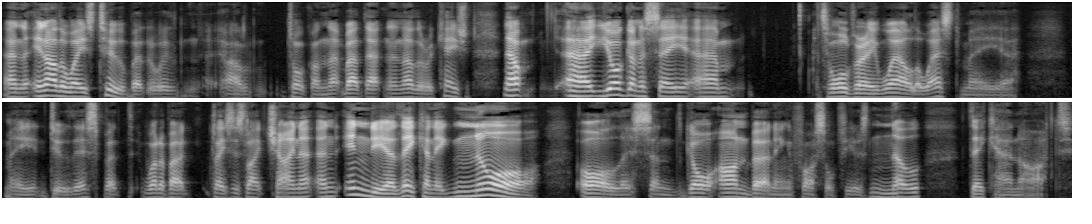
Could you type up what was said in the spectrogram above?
and in other ways too. But I'll talk on that about that in another occasion. Now, uh, you're going to say um, it's all very well. The West may uh, may do this, but what about places like China and India? They can ignore all this and go on burning fossil fuels. No, they cannot.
